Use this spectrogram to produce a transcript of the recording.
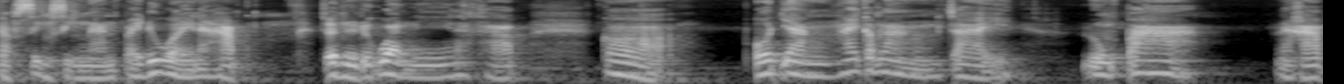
กับสิ่งสิ่งนั้นไปด้วยนะครับ จนถึงทุกวันนี้นะครับ ก็โอ๊ตยังให้กำลังใจลุงป้านะครับ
